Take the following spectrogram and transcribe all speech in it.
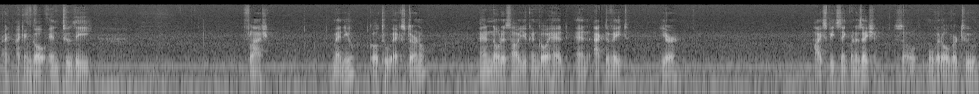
right, I can go into the flash menu, go to external, and notice how you can go ahead and activate your high-speed synchronization. So move it over to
